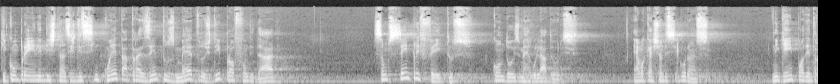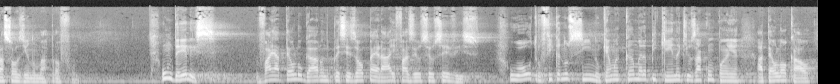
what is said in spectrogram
que compreendem distâncias de 50 a 300 metros de profundidade, são sempre feitos com dois mergulhadores. É uma questão de segurança. Ninguém pode entrar sozinho no mar profundo. Um deles vai até o lugar onde precisa operar e fazer o seu serviço. O outro fica no sino, que é uma câmara pequena que os acompanha até o local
